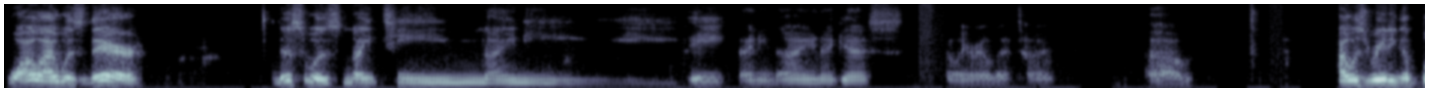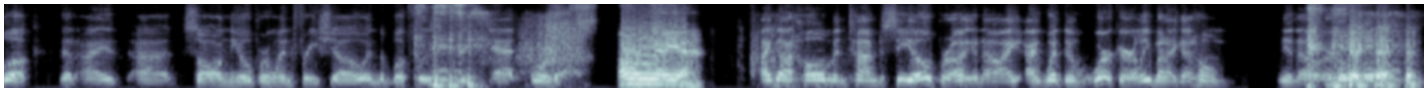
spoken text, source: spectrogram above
while I was there, this was 1998, 99, I guess, probably around that time. Um, I was reading a book that I uh, saw on the Oprah Winfrey show, and the book was Rich Dad Poor Dad. Oh yeah, yeah. I got home in time to see Oprah. You know, I, I went to work early, but I got home, you know, early.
